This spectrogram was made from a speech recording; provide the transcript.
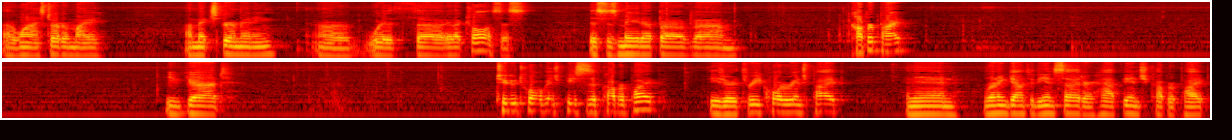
uh, when I started my um, experimenting uh, with uh, electrolysis. This is made up of um, copper pipe. You've got two 12 inch pieces of copper pipe. These are three quarter inch pipe and then running down to the inside are half inch copper pipe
